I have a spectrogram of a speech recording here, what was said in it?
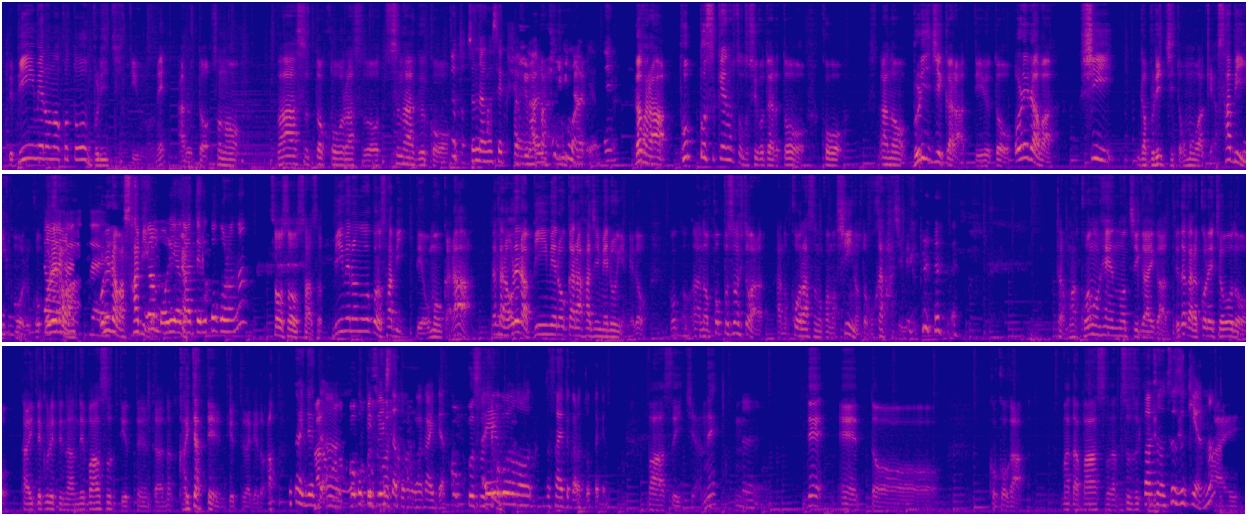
で B メロのことをブリッジっていうのねあると。そのバースとコーラスをつなぐこうちょっとつなぐセクションがある時もあるよね。だからポップス系の人と仕事やるとこうあのブリッジからっていうと俺らは C がブリッジと思うわけや。サビイコール。こう俺らは俺らはサビ今盛り上がってるところな。そうそうそうそう。B メロのところサビって思うからだから俺らは B メロから始めるんやけどこあのポップスの人はあのコーラスのこの C のとこから始める。と だからまあこの辺の違いがあってだからこれちょうど書いてくれてなんでバースって言ってんやったらなんか書いてあってんって言ってたけどあ書いてたあコピペしたところが書いてあっポップスた。英表語のサイトから取ったけど。バース1やね、うん。うんでえーっとここがまたバースが続きバースの続きやんな？はい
